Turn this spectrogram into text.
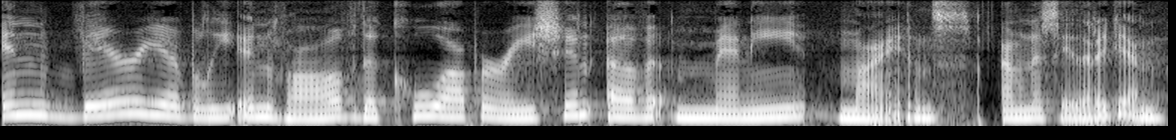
invariably involve the cooperation of many minds. I'm going to say that again.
